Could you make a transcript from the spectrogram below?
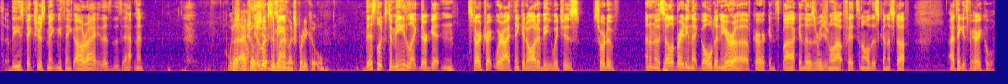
So these pictures make me think, all right, this, this is happening. we the shall actual It ship looks to me- design looks pretty cool. This looks to me like they're getting Star Trek where I think it ought to be, which is sort of, I don't know, celebrating that golden era of Kirk and Spock and those original outfits and all this kind of stuff. I think it's very cool.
